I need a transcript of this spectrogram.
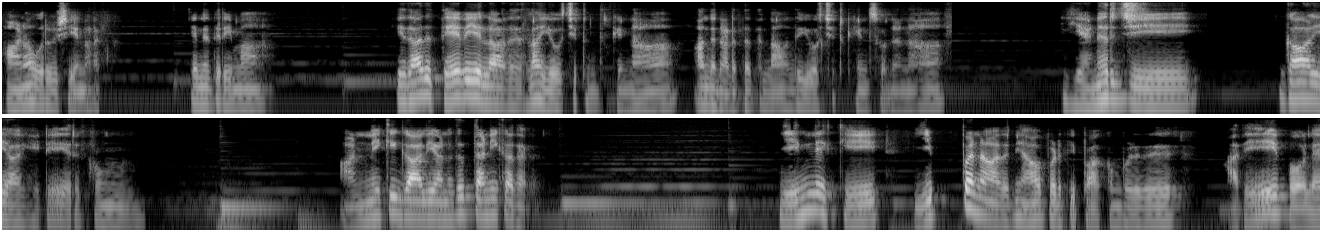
ஆனால் ஒரு விஷயம் நடக்கும். என்ன தெரியுமா? ஏதாவது தேவையில்லாததெல்லாம் யோசிச்சுட்டு இருந்திருக்கேன்னா அந்த நடந்ததெல்லாம் வந்து யோசிச்சுட்ருக்கேன்னு சொன்னேன்னா எனர்ஜி காலியாகிட்டே இருக்கும். அன்னைக்கு காலியானது தனி கதை. இன்னைக்கு இப்போ நான் அதை ஞாபகப்படுத்தி பார்க்கும் பொழுது அதே போல்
